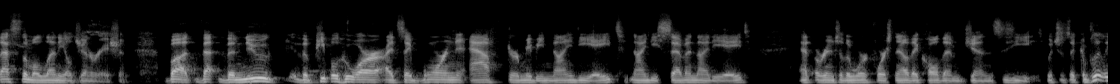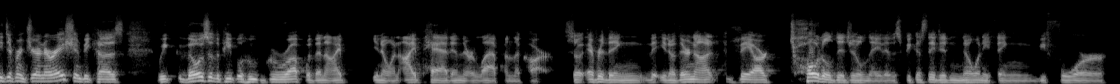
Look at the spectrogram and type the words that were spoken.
that's the millennial generation. But that the new the people who are i'd say born after maybe 98 97 98 and or into the workforce now they call them gen z's which is a completely different generation because we those are the people who grew up with an i you know an ipad in their lap in the car. So everything you know they're not they are total digital natives because they didn't know anything before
